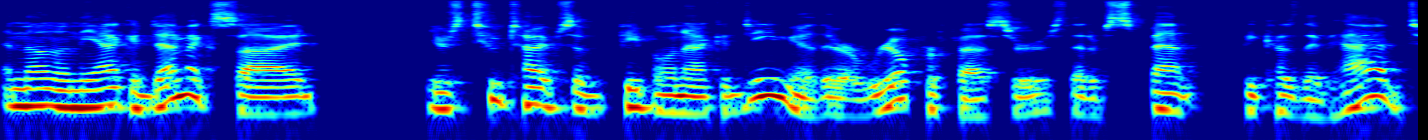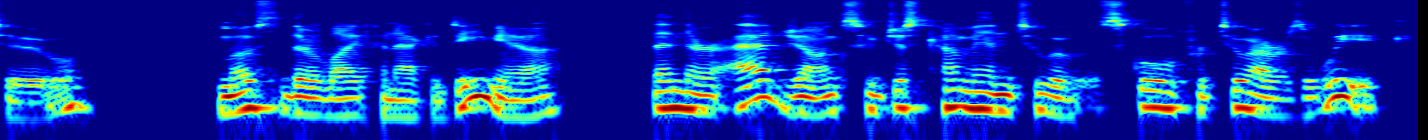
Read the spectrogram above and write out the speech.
And then on the academic side, there's two types of people in academia. There are real professors that have spent because they've had to most of their life in academia. Then there are adjuncts who just come into a school for two hours a week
